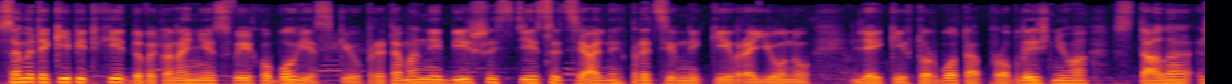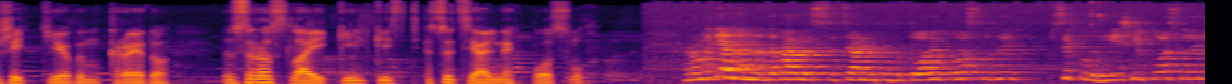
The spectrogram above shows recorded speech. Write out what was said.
Саме такий підхід до виконання своїх обов'язків притаманний більшості соціальних працівників району, для яких турбота про ближнього стала життєвим кредо. Зросла і кількість соціальних послуг. Громадянам надавалися соціально-побутові послуги, психологічні послуги,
